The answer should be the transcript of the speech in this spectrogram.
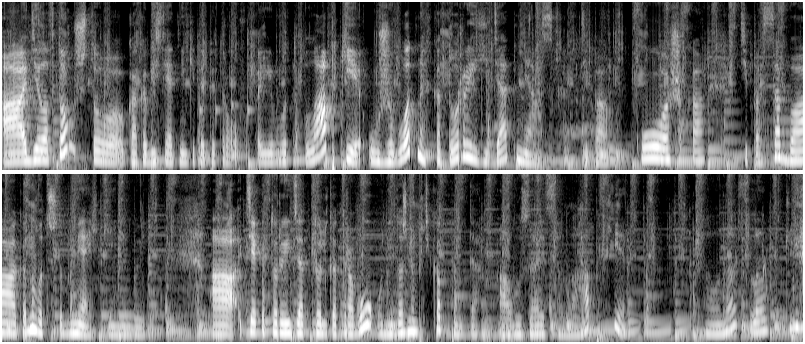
а дело в том, что, как объясняет Никита Петров, и вот лапки у животных, которые едят мяско, типа кошка, типа собака, ну вот чтобы мягкие они были. А те, которые едят только траву, у них должны быть копыта, а у зайца лапки, а у нас лапки.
